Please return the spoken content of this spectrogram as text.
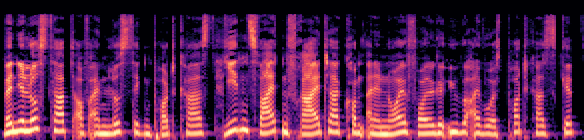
Wenn ihr Lust habt auf einen lustigen Podcast, jeden zweiten Freitag kommt eine neue Folge überall, wo es Podcasts gibt.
